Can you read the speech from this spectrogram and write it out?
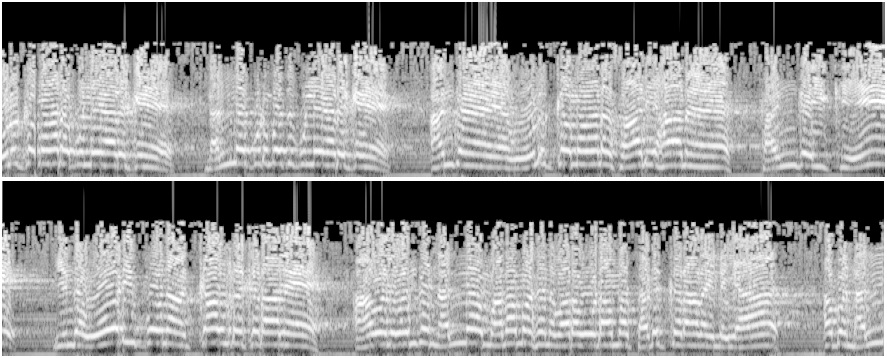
ஒழுக்கமான பிள்ளையா இருக்கு நல்ல குடும்பத்து பிள்ளையா இருக்கு. அந்த ஒழுக்கமான சாலிகான தங்கைக்கு இந்த ஓடி போன அக்கால் இருக்கிறாளே அவள் வந்து நல்ல மணமகன் வர விடாம தடுக்கிறாளா இல்லையா? அப்ப நல்ல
